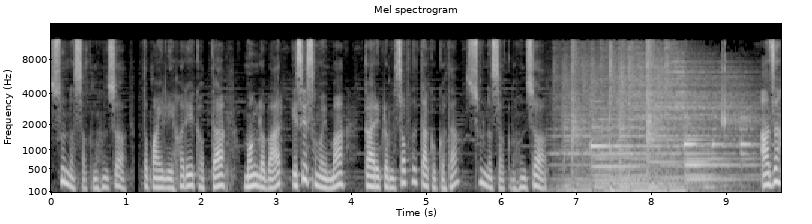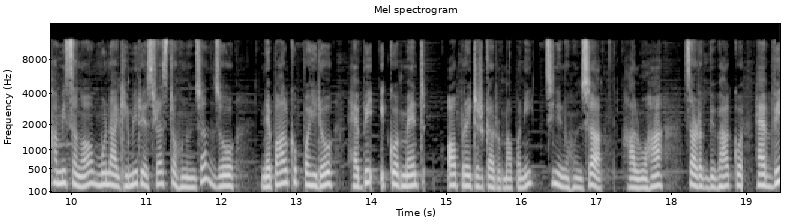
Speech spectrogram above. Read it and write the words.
सुन्न सक्नुहुन्छ। तपाईँले हरेक हप्ता मङ्गलबार यसै समयमा कार्यक्रम सफलताको कथा सुन्न सक्नुहुन्छ। आज हामीसँग मुना घिमिरे श्रेष्ठ हुनुहुन्छ जो नेपालको पहिलो हेभी इक्विपमेन्ट अपरेटरका रूपमा पनि चिनिनुहुन्छ। हाल उहाँ सडक विभागको हेभी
